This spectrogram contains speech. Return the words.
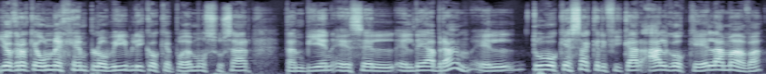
Yo creo que un ejemplo bíblico que podemos usar también es el, de Abraham. Él tuvo que sacrificar algo que él amaba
